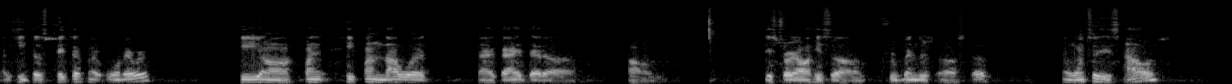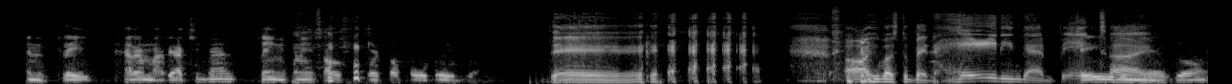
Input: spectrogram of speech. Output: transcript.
like he does TikTok or whatever. He uh find he found out what that guy that uh um destroyed all his uh fruit vendors uh stuff and went to his house and played had a mariachi band playing in front of his house for the whole day, bro. Dang. oh, he must have been hating that big Hating time. it, bro.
